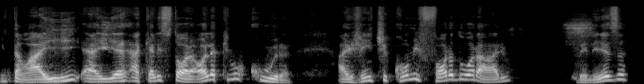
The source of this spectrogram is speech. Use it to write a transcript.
Então, aí, aí é aquela história. Olha que loucura. A gente come fora do horário, Beleza?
